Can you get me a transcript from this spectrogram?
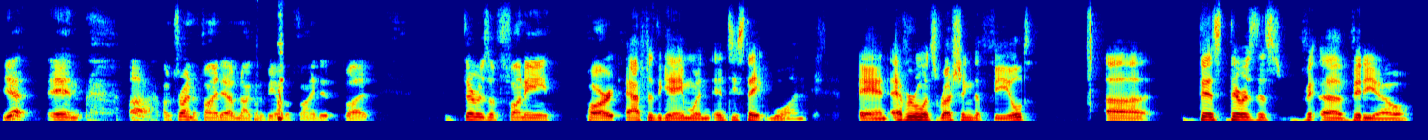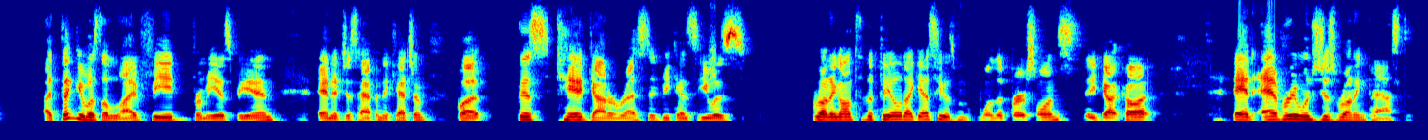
Yeah, and uh, I'm trying to find it. I'm not going to be able to find it, but there was a funny part after the game when NC State won, and everyone's rushing the field. Uh, this there was this vi- uh, video. I think it was a live feed from ESPN, and it just happened to catch him. But this kid got arrested because he was running onto the field. I guess he was one of the first ones he got caught, and everyone's just running past him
